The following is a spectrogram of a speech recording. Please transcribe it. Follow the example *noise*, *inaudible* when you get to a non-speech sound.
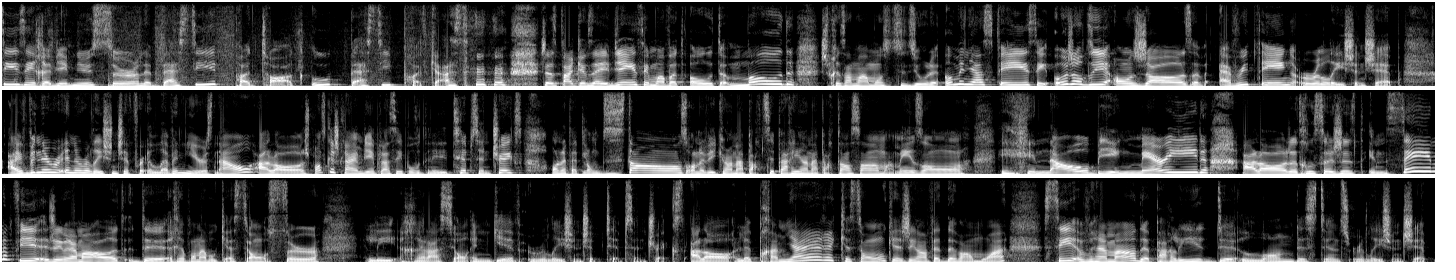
Besties et bienvenue sur le Bestie Pod Talk ou Bestie Podcast. *laughs* J'espère que vous allez bien. C'est moi votre hôte Maude. Je suis présentement à mon studio le Omnia Space et aujourd'hui on jase of everything relationship. I've been in a relationship for 11 years now. Alors, je pense que je suis quand même bien placée pour vous donner des tips and tricks. On a fait longue distance, on a vécu en appart séparé, en appart ensemble, en maison *laughs* et now being married. Alors, je trouve ça juste insane puis j'ai vraiment hâte de répondre à vos questions sur les relations and give relationship tips and tricks. Alors, la première question que j'ai en fait devant moi, c'est vraiment de parler de long distance relationship.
